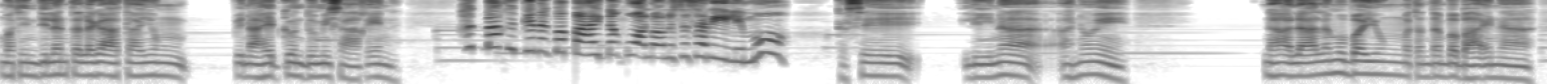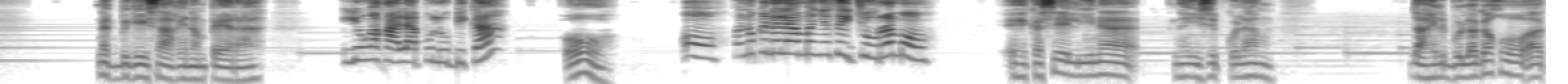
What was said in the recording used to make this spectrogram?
Matindi lang talaga ata yung pinahid kong dumi sa akin. At bakit ka nagpapahid ng kung ano-ano sa sarili mo? Kasi, Lina, ano eh, naalala mo ba yung matandang babae na nagbigay sa akin ng pera? Yung akala pulubi ka? Oo. Oh, anong kinalaman niya sa itsura mo? Eh kasi Lina, naisip ko lang. Dahil bulag ako at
